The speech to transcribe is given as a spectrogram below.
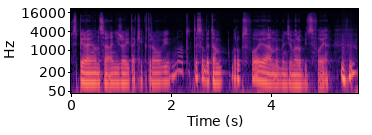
wspierające, aniżeli takie, które mówi, no to ty sobie tam rób swoje, a my będziemy robić swoje. Mhm.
